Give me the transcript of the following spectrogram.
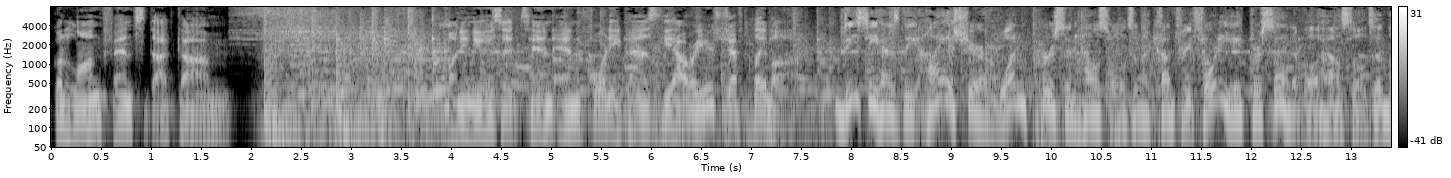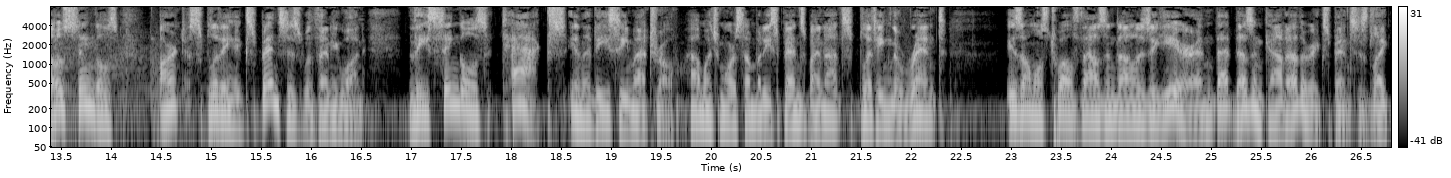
Go to longfence.com. Money news at 10 and 40 past the hour. Here's Jeff Clabaugh. DC has the highest share of one person households in the country, 48% of all households, and those singles aren't splitting expenses with anyone. The singles tax in the DC metro, how much more somebody spends by not splitting the rent, is almost $12,000 a year, and that doesn't count other expenses like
